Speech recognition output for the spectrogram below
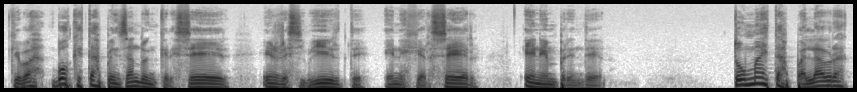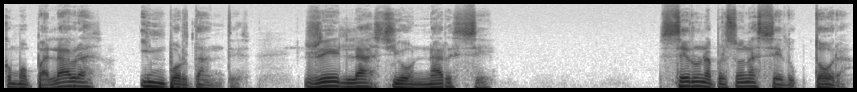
que vos que estás pensando en crecer, en recibirte, en ejercer, en emprender, toma estas palabras como palabras importantes. Relacionarse. Ser una persona seductora.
